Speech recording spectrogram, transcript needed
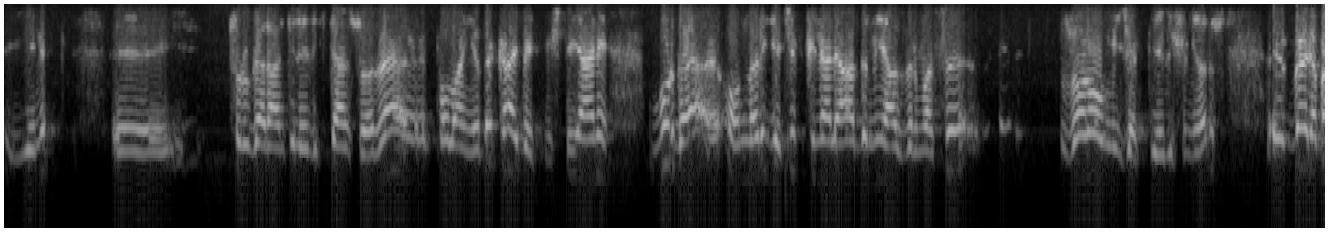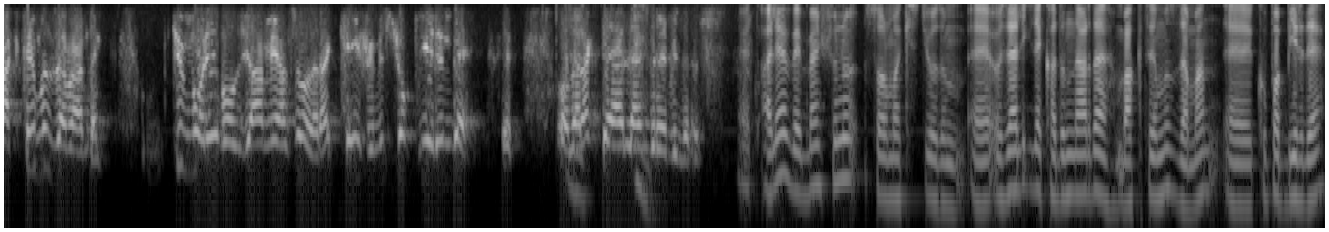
yenip e, turu garantiledikten sonra Polonya'da kaybetmişti. Yani burada onları geçip finale adını yazdırması zor olmayacak diye düşünüyoruz. Ee, böyle baktığımız zaman da tüm voleybol camiası olarak keyfimiz çok yerinde olarak değerlendirebiliriz. Evet Alev Bey ben şunu sormak istiyordum. Ee, özellikle kadınlarda baktığımız zaman e, Kupa 1'de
